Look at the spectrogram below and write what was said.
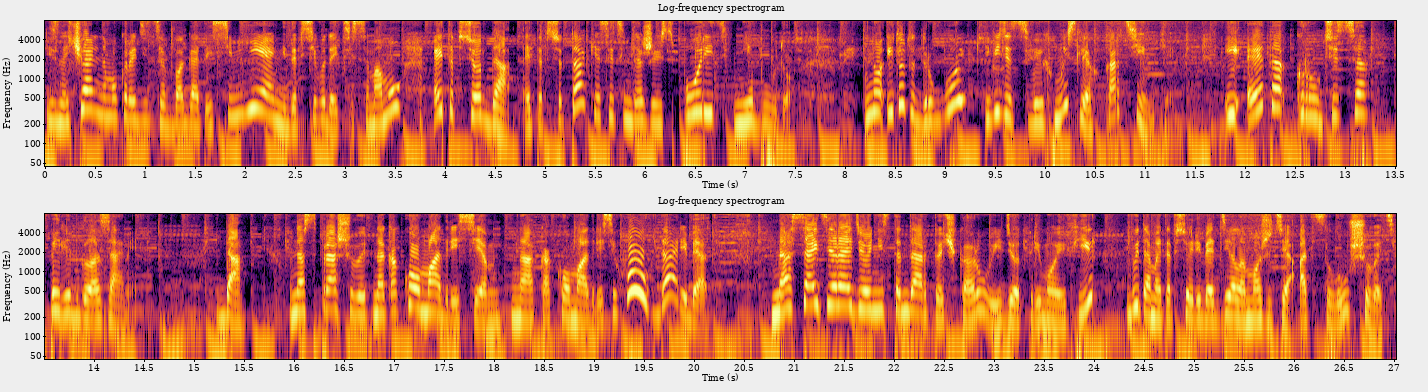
изначально мог родиться в богатой семье, а не до всего дойти самому. Это все да, это все так, я с этим даже и спорить не буду. Но и тот, и другой видит в своих мыслях картинки. И это крутится перед глазами. Да, у нас спрашивают, на каком адресе, на каком адресе. Хух, да, ребят, на сайте радионестандарт.ру идет прямой эфир. Вы там это все, ребят, дело можете отслушивать,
